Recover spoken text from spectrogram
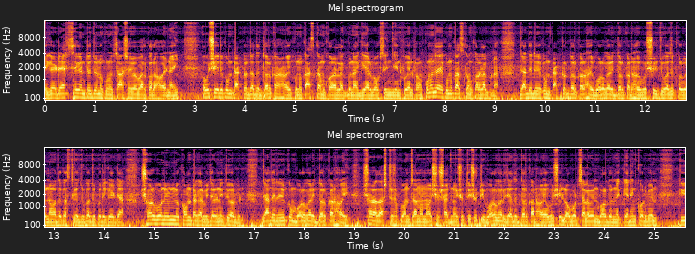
এই গাড়িটা এক সেকেন্ডের জন্য কোনো চাষে ব্যবহার করা হয় নাই। অবশ্যই এরকম ট্রাক্টর যাদের দরকার হয়, কোনো কাজকাম করা লাগবে না। Gear box engine fuel pump কোনো জায়গায় কোনো কাজকাম করা লাগবে না। যাদের এরকম ট্রাক্টর দরকার হয়, বড় গাড়ির দরকার হয়, অবশ্যই যোগাযোগ করবেন আমাদের কাছ থেকে যোগাযোগ করে গাড়িটা সর্বনিম্ন কম টাকার ভিতরে নিতে পারবেন? যাদের এরকম বড় গাড়ির দরকার হয়, সারা আটশোশো পঞ্চান্ন, নয়শো ষাট, নয়শো তেষট্টি বড় গাড়ি যাদের দরকার হয়, অবশ্যই লবট চালাবেন, বড় ধরনের ক্যারিং করবেন, কি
